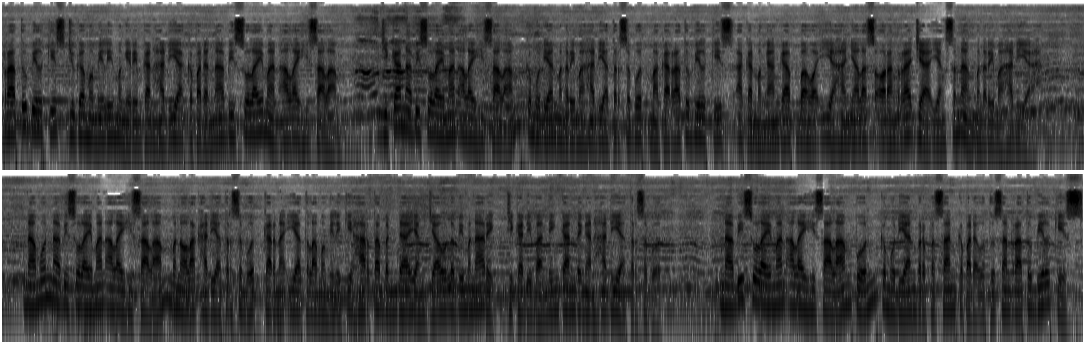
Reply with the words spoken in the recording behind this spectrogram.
Ratu Bilqis juga memilih mengirimkan hadiah kepada Nabi Sulaiman alaihi salam. Jika Nabi Sulaiman alaihi salam kemudian menerima hadiah tersebut maka Ratu Bilqis akan menganggap bahwa ia hanyalah seorang raja yang senang menerima hadiah. Namun Nabi Sulaiman alaihi salam menolak hadiah tersebut karena ia telah memiliki harta benda yang jauh lebih menarik jika dibandingkan dengan hadiah tersebut. Nabi Sulaiman alaihi salam pun kemudian berpesan kepada utusan Ratu Bilqis,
